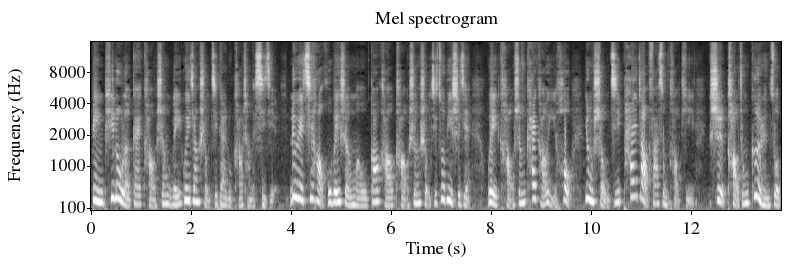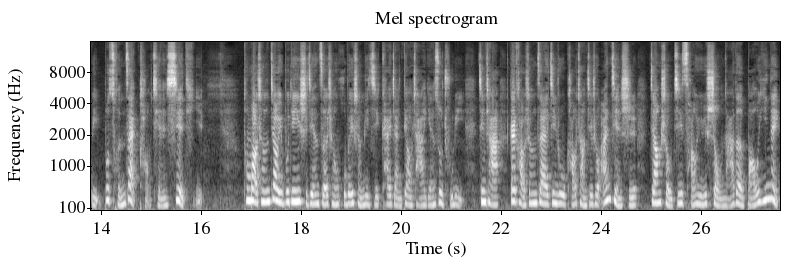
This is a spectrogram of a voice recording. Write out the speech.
并披露了该考生违规将手机带入考场的细节。六月七号，湖北省某高考考生手机作弊事件，为考生开考以后用手机拍照发送考题，是考中个人作弊，不存在考前泄题。通报称，教育部第一时间责成湖北省立即开展调查，严肃处理。经查，该考生在进入考场接受安检时，将手机藏于手拿的薄衣内，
